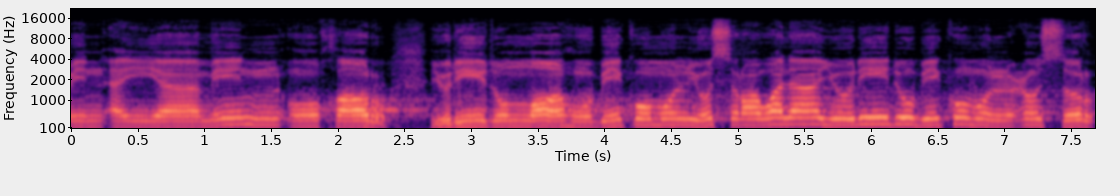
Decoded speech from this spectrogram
من أيام أخر. يريد الله بكم اليسر ولا يريد بكم العسر.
